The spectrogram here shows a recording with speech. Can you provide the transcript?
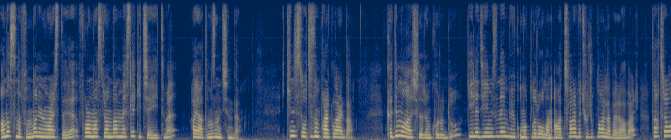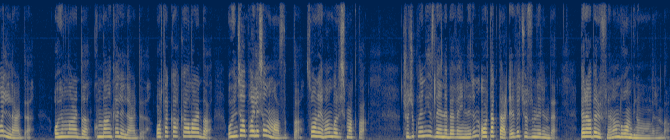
ana sınıfından üniversiteye, formasyondan meslek içi eğitime hayatımızın içinde. İkincisi otizm parklarda. Kadim ağaçların koruduğu, geleceğimizin en büyük umutları olan ağaçlar ve çocuklarla beraber tahtravalilerde, oyunlarda, kumdan kalelerde, ortak kahkahalarda, oyuncağı paylaşamamazlıkta, sonra hemen barışmakta. Çocuklarını izleyen ebeveynlerin ortak dertleri ve çözümlerinde, beraber üflenen doğum günü mumlarında.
